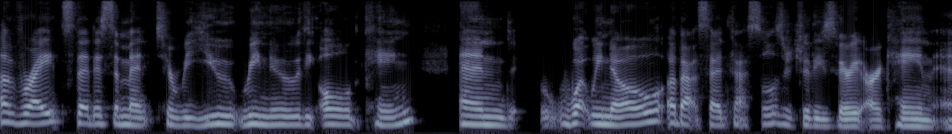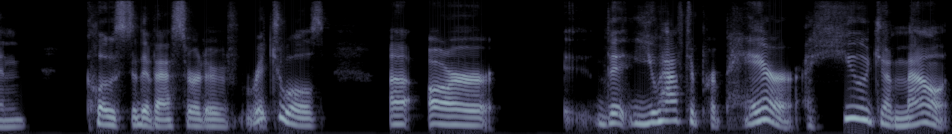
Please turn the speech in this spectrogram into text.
of rites that is meant to re- renew the old king. And what we know about sed festivals, which are these very arcane and close to the vest sort of rituals, uh, are that you have to prepare a huge amount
